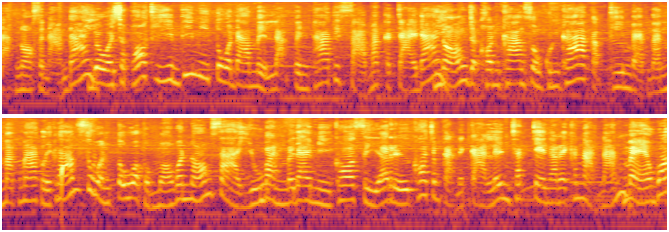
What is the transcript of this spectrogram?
จากนอกสนามได้ โดยเฉพาะทีมที่มีตัวดาเมจหลักเป็นธาที่สามารถกระจายได้ น้องจะค่อนข้างทรงคุณค่ากับทีมแบบนั้นมากๆเลยครับส่วนตัวผมมองว่าน้องสายยุมันไม่ได้มีข้อเสียหรือข้อจำกัดในการเล่นชัดเจนอะไรขนาดนั้น แม้ว่า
